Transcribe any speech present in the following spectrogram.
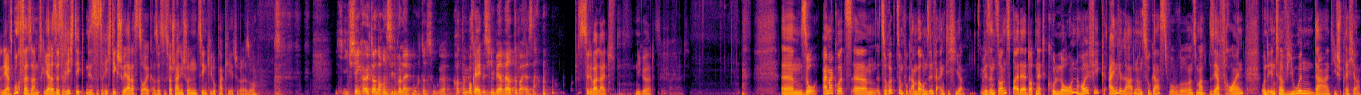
Nee, als Buchversand. Ja, das ist richtig, das ist richtig schwer, das Zeug. Also es ist wahrscheinlich schon ein 10 Kilo Paket oder so. Ich, ich schenke euch da noch ein Silverlight-Buch dazu, gell? Gerade damit Okay. so ein bisschen mehr Wert dabei ist. Silverlight, nie gehört. Ähm, so, einmal kurz ähm, zurück zum Programm. Warum sind wir eigentlich hier? Wir sind sonst bei der .NET Cologne häufig eingeladen und zu Gast, wo wir uns immer sehr freuen und interviewen da die Sprecher.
